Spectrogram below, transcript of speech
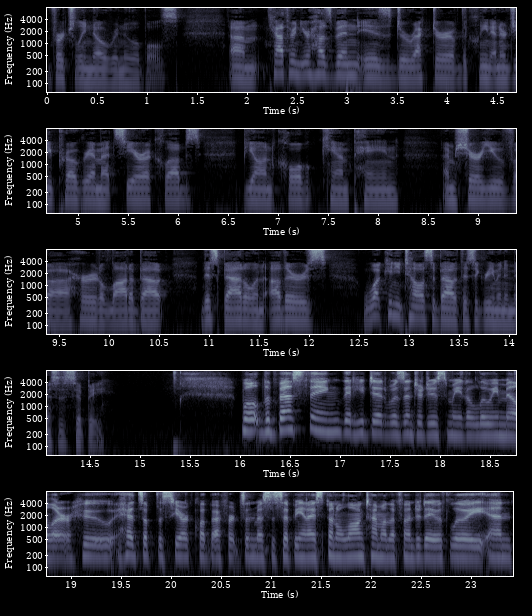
virtually no renewables. Um, Catherine, your husband is director of the clean energy program at Sierra Club's Beyond Coal campaign. I'm sure you've uh, heard a lot about this battle and others. What can you tell us about this agreement in Mississippi? Well, the best thing that he did was introduce me to Louis Miller, who heads up the Sierra Club efforts in Mississippi. And I spent a long time on the phone today with Louis. And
